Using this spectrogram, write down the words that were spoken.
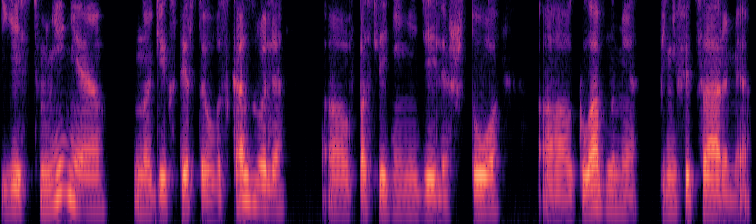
есть мнение, многие эксперты его высказывали в последние недели, что главными бенефициарами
